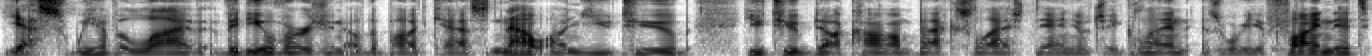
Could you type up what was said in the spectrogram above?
Yes, we have a live video version of the podcast now on YouTube. YouTube.com backslash Daniel J. Glenn is where you find it.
